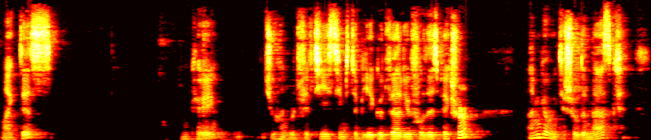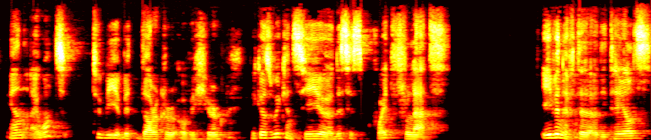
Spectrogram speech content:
like this. Okay 250 seems to be a good value for this picture. I'm going to show the mask and I want to be a bit darker over here because we can see uh, this is quite flat. Even if the details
